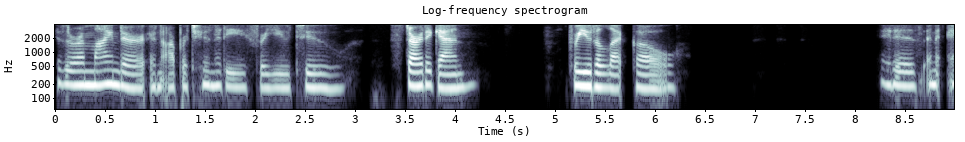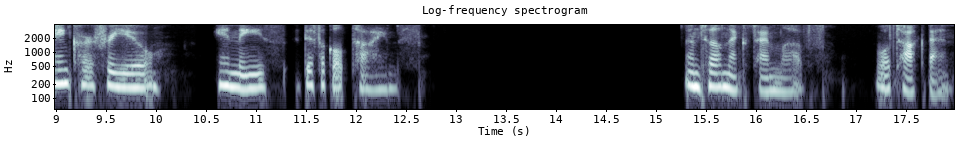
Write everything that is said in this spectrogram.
is a reminder, an opportunity for you to start again, for you to let go. It is an anchor for you in these difficult times. Until next time, love. We'll talk then.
